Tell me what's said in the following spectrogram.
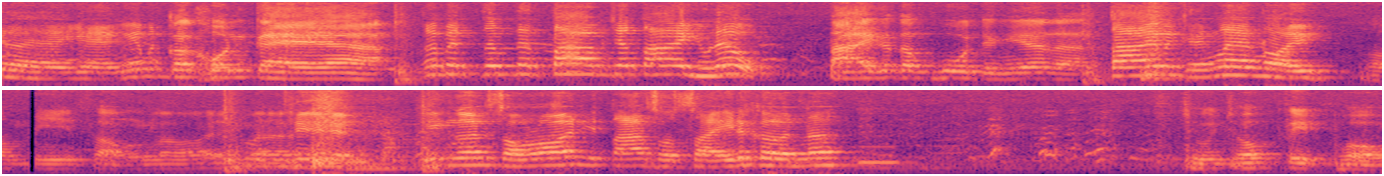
อะไรอย่างเงี้ยมันก็คนแก่อะแล้วเป็นแต่ตามนจะตายอยู่แล้ว ตายก็ต้องพูดอย่างเงี้ยแหละตายมันแข็งแรงหน่อยพอมีสองร้อยมันนี่มีเงิน200นี่ตาสดใสเหลือเกินนะ ชูชกติดผง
